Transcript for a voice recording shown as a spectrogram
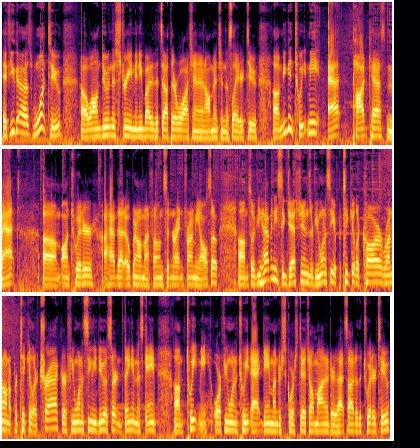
if you guys want to, uh, while I'm doing this stream, anybody that's out there watching, and I'll mention this later too, um, you can tweet me at podcast Matt um, on Twitter. I have that open on my phone sitting right in front of me also. Um, so if you have any suggestions or if you want to see a particular car run on a particular track or if you want to see me do a certain thing in this game, um, tweet me. Or if you want to tweet at game underscore stitch, I'll monitor that side of the Twitter too.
